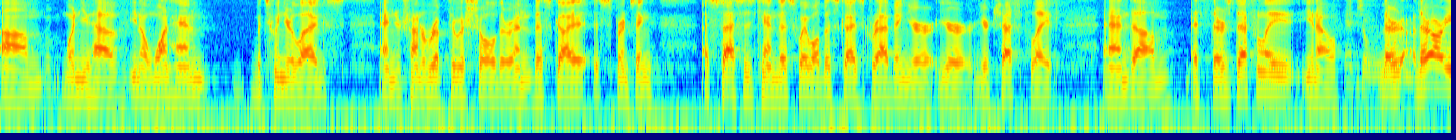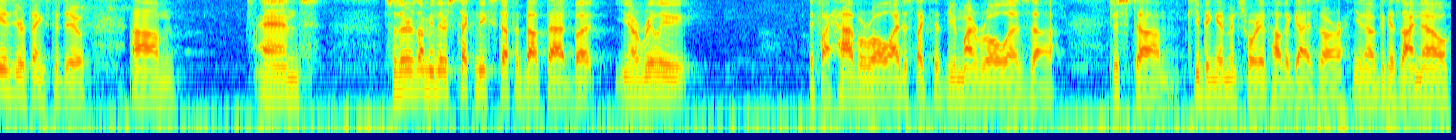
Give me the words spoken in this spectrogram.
um, when you have you know one hand between your legs and you're trying to rip through a shoulder, and this guy is sprinting as fast as he can this way while this guy's grabbing your your your chest plate. And um, it's there's definitely you know there there are easier things to do, um, and so there's I mean there's technique stuff about that, but you know really if I have a role, I just like to view my role as uh, just um, keeping inventory of how the guys are, you know, because I know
